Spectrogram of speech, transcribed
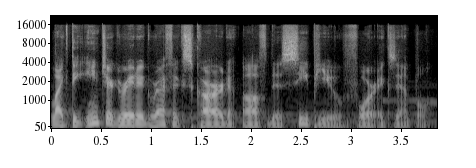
like the integrated graphics card of the CPU for example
